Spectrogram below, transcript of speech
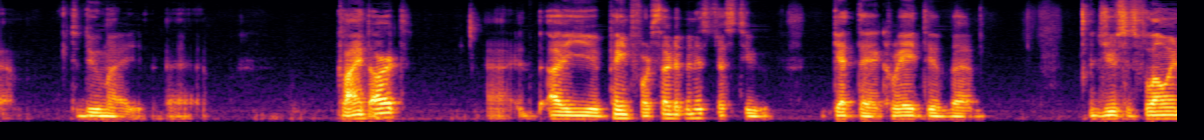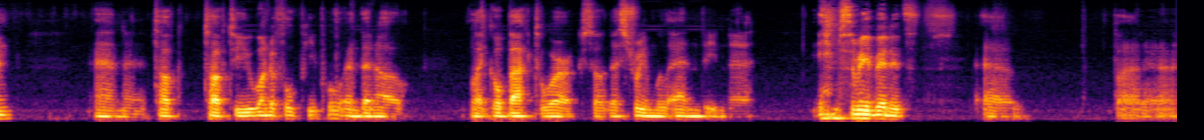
um, to do my uh, client art. Uh, I paint for 30 minutes just to get the creative um, juices flowing and uh, talk talk to you wonderful people and then I'll like go back to work so the stream will end in uh, in three minutes. Um, but uh,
